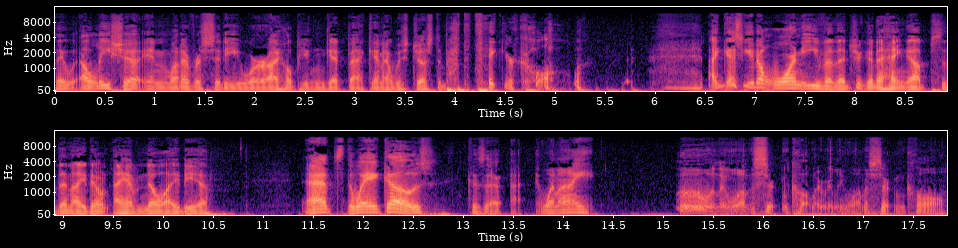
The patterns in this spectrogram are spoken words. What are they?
They, Alicia in whatever city you were, I hope you can get back in. I was just about to take your call. I guess you don't warn Eva that you're going to hang up, so then I don't. I have no idea. That's the way it goes. Because when I, oh, when I want a certain call, I really want a certain call.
